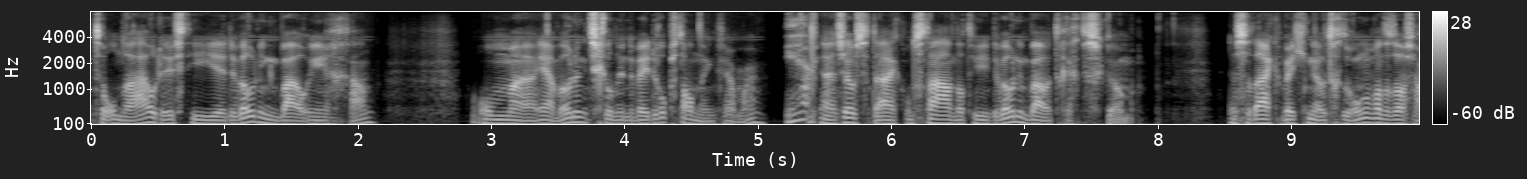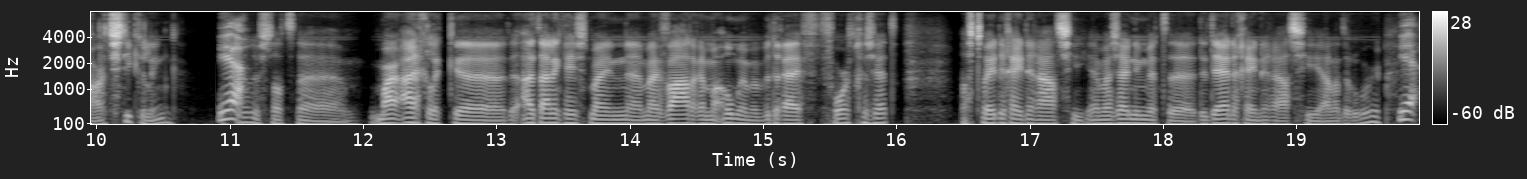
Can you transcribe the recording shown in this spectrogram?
te, onderhouden, is hij eh, de woningbouw ingegaan. Om ja, woningen te schilderen in de wederopstanding, zeg maar. Ja. En zo is het eigenlijk ontstaan dat hij in de woningbouw terecht is gekomen. Dus dat eigenlijk een beetje noodgedwongen, want het was een artistiekeling. Ja, Dus dat, maar eigenlijk, de- uiteindelijk heeft mijn, mijn vader en mijn oom en mijn bedrijf voortgezet. Als tweede generatie. En wij zijn nu met de derde generatie aan het roer. Ja.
